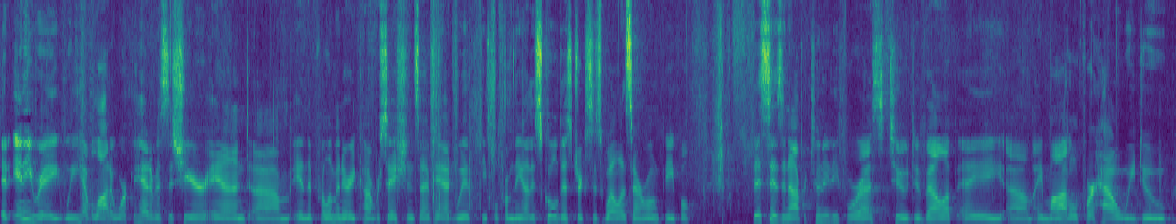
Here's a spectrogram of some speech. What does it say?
At any rate, we have a lot of work ahead of us this year, and um, in the preliminary conversations I've had with people from the other school districts as well as our own people, this is an opportunity for us to develop a, um, a model for how we do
